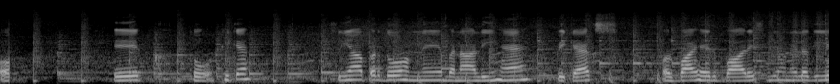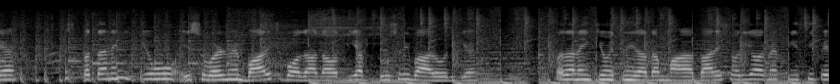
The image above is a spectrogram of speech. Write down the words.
और एक तो ठीक है? तो यहाँ पर दो हमने बना ली हैं पिकैक्स और बाहर बारिश भी होने लगी है। पता नहीं क्यों इस वर्ल्ड में बारिश बहुत ज़्यादा होती है, अब दूसरी बार हो रही है। पता नहीं क्यों इतनी ज़्यादा बारिश हो रही है और मैं पीसी पे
